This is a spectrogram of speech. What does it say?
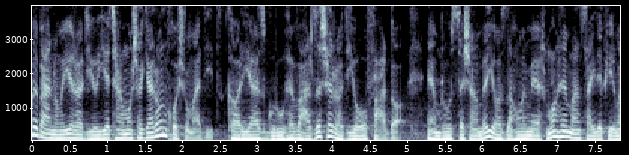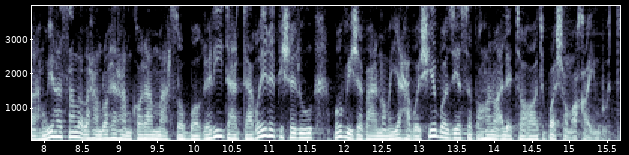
به برنامه رادیویی تماشاگران خوش اومدید. کاری از گروه ورزش رادیو فردا. امروز سهشنبه 11 مهر ماه من سعید پیرمحمودی هستم و به همراه همکارم محسا باغری در دقایق پیش رو با ویژه برنامه هواشی بازی سپاهان و الاتحاد با شما خواهیم بود.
